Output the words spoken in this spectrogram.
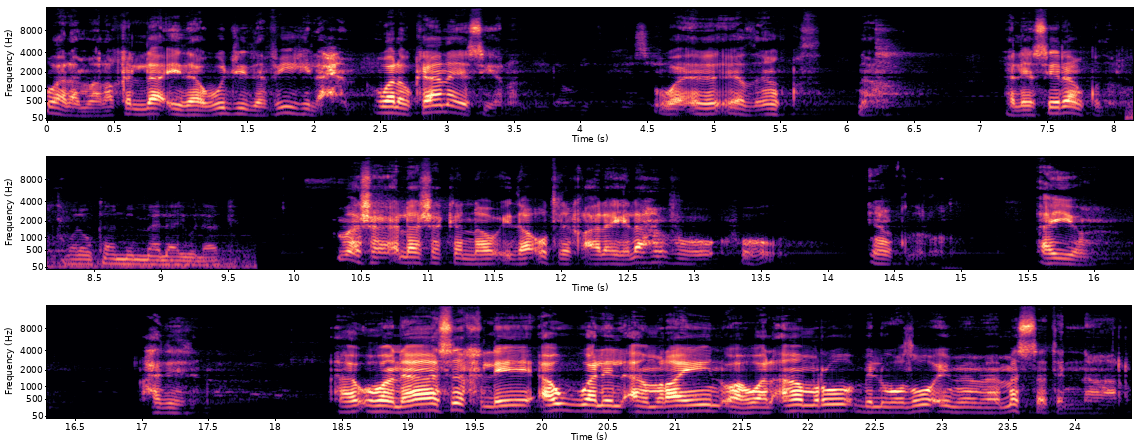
ولا مرق إلا إذا وجد فيه لحم ولو كان يسيرا. وينقض نعم. اليسير ينقض ولو كان مما لا يلاك. ما شك لا شك أنه إذا أطلق عليه لحم فهو, فهو ينقض الوضوء أيوه. حديث. هو ناسخ لأول الأمرين وهو الأمر بالوضوء مما مست النار.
